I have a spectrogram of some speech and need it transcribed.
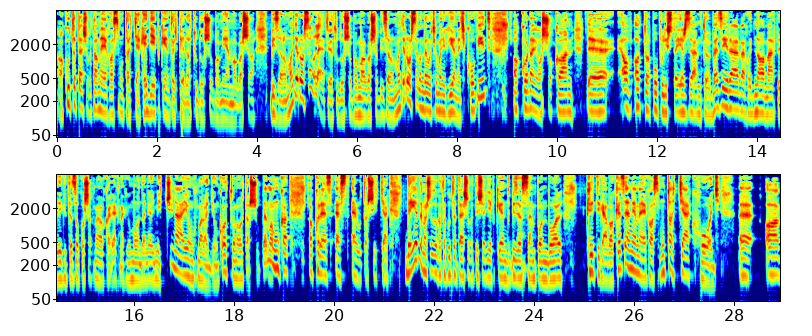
a kutatásokat, amelyek azt mutatják egyébként, hogy például a tudósokban milyen magas a bizalom Magyarországon. Lehet, hogy a tudósokban magas a bizalom Magyarországon, de hogyha mondjuk jön egy Covid, akkor nagyon sokan attól a populista érzelmtől vezérelve, hogy na, már pedig itt az okosak meg akarják nekünk mondani, hogy mit csináljunk, maradjunk otthon, oltassuk be magunkat, akkor ez, ezt elutasítják. De érdemes azokat a kutatásokat is egyébként bizonyos szempontból kritikával kezelni, amelyek azt mutatják, hogy a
